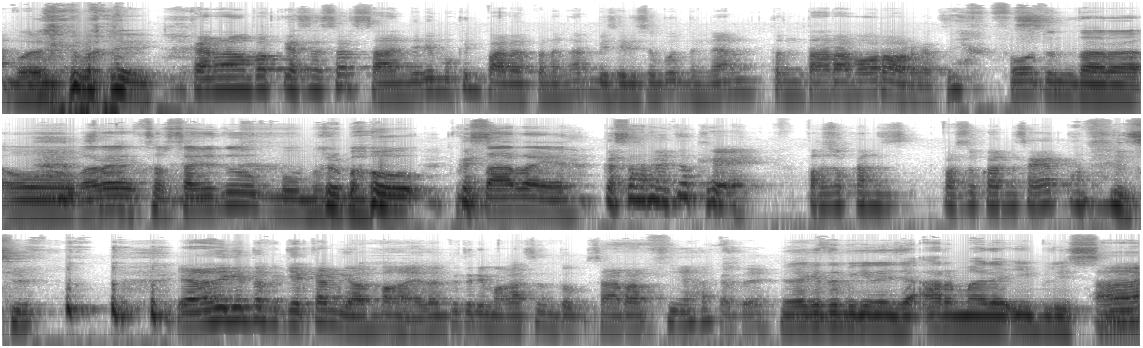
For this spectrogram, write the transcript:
Boleh, boleh. Karena podcast sersan, jadi mungkin para pendengar bisa disebut dengan tentara horor katanya. Oh, tentara. Oh, karena sersan itu bau- berbau tentara ya. Kesannya tuh kayak pasukan pasukan setan aja. ya nanti kita pikirkan gampang ya, tapi terima kasih untuk sarannya katanya. Ya kita bikin aja armada iblis. Ah,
